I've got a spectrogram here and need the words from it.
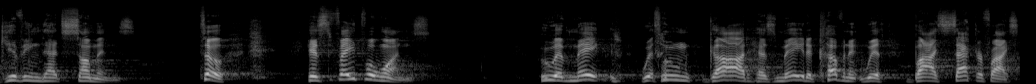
giving that summons. So his faithful ones who have made with whom God has made a covenant with by sacrifice.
